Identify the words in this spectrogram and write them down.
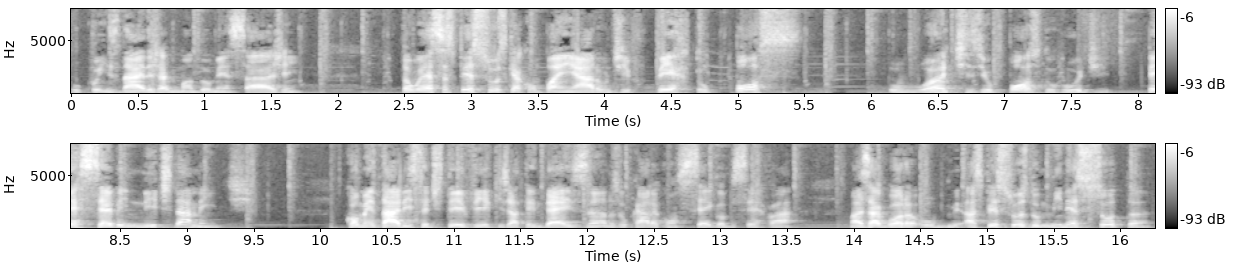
O Queen Snyder já me mandou mensagem. Então, essas pessoas que acompanharam de perto o pós, o antes e o pós do Rudy, percebem nitidamente comentarista de TV que já tem 10 anos, o cara consegue observar. Mas agora, o, as pessoas do Minnesota,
